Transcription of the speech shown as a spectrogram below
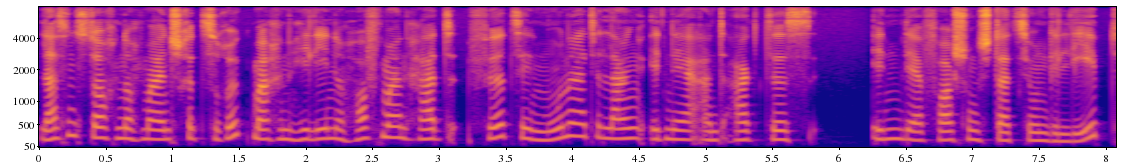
Lass uns doch noch mal einen Schritt zurück machen. Helene Hoffmann hat 14 Monate lang in der Antarktis in der Forschungsstation gelebt.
